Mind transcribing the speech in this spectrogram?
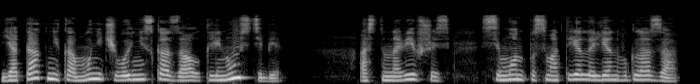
Я так никому ничего и не сказал, клянусь тебе. Остановившись, Симон посмотрела Лен в глаза.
